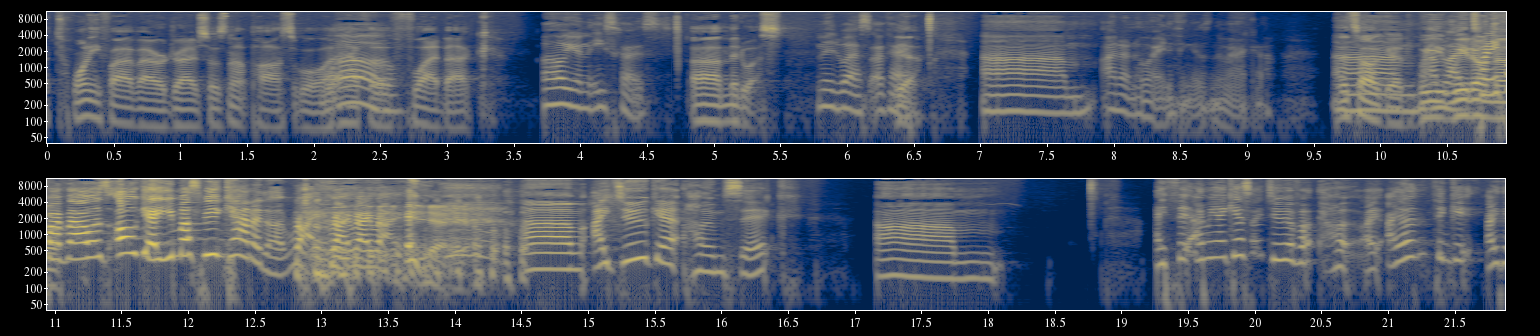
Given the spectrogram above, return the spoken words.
a 25 hour drive, so it's not possible. I have Whoa. to fly back. Oh, you're on the East Coast. Uh, Midwest. Midwest, okay. Yeah. Um, I don't know where anything is in America. It's all good. Um, We- I'm we like, don't know. 25 hours? Oh, yeah, you must be in Canada. Right, right, right, right. yeah, yeah. um, I do get homesick. Um, I think. I mean, I guess I do have. A, I, I don't think it. I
